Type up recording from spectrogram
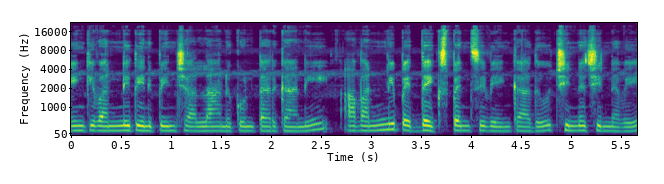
ఇంక ఇవన్నీ తినిపించాలా అనుకుంటారు కానీ అవన్నీ పెద్ద ఎక్స్పెన్సివ్ ఏం కాదు. చిన్న చిన్నవే.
